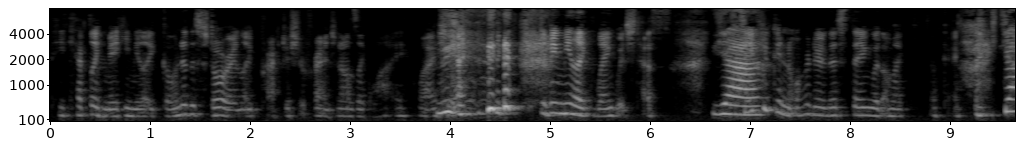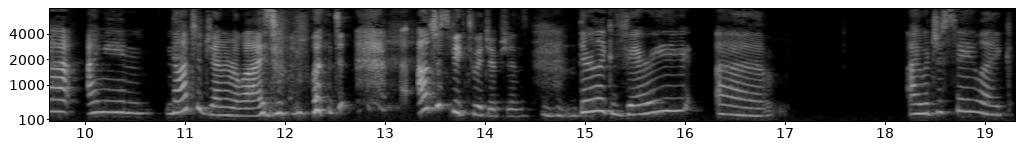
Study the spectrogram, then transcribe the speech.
he kept like making me like go into the store and like practice your French, and I was like, "Why? Why?" Should I? Giving me like language tests. See Yeah, if you can order this thing with. I'm like, okay. yeah. I mean, not to generalize, but I'll just speak to Egyptians. Mhm. They're like very. um I would just say like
